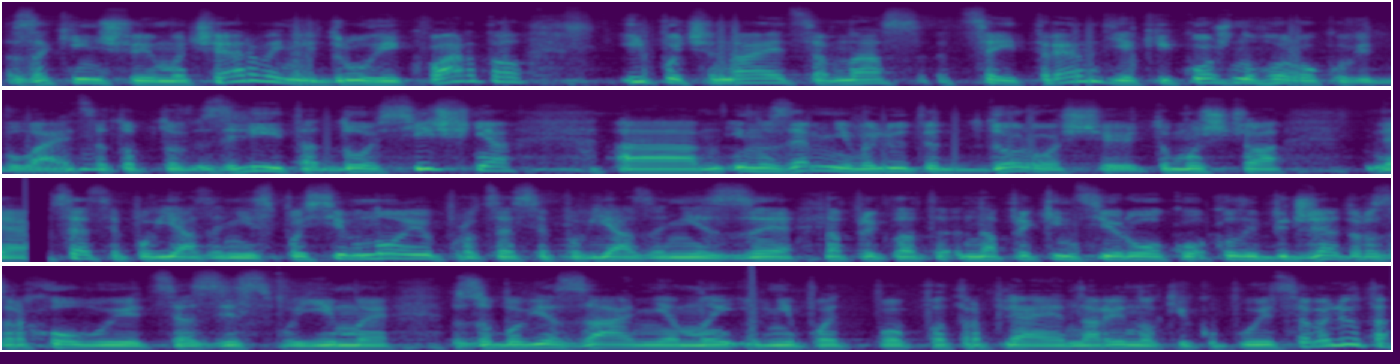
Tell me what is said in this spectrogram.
закінчуємо червень, другий квартал, і починається в нас цей тренд, який кожного року відбувається. Тобто з літа до січня іноземні валюти дорожчають, тому що е, процеси пов'язані з посівною, процеси пов'язані з, наприклад, наприкінці року, коли бюджет розраховується зі своїми зобов'язаннями і не по- по- потрапляє на ринок і купується валюта.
